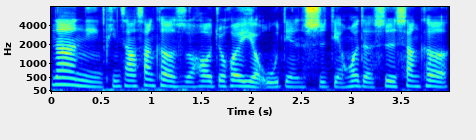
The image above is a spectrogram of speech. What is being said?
那你平常上课的时候就会有五点、十点，或者是上课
